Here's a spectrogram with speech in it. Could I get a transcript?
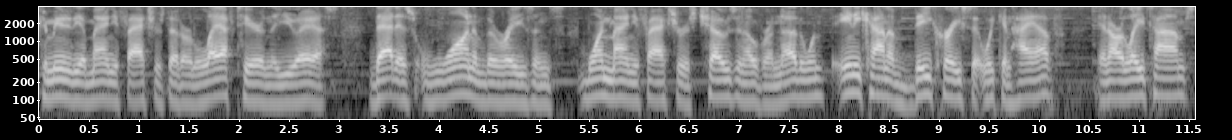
community of manufacturers that are left here in the U.S., that is one of the reasons one manufacturer is chosen over another one. Any kind of decrease that we can have in our lead times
